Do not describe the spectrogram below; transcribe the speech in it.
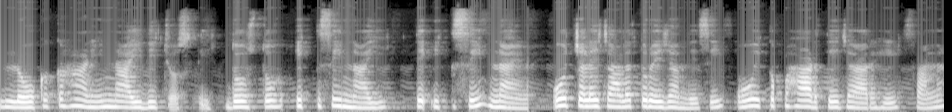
ਲੋਕ ਕਹਾਣੀ ਨਾਈ ਦੀ ਚੁਸਤੀ। ਦੋਸਤੋ, ਇੱਕ ਸੀ ਨਾਈ ਤੇ ਇੱਕ ਸੀ ਨਾਇਣ ਉਹ ਚਲੇ ਚਾਲ ਤੁਰੇ ਜਾਂਦੇ ਸੀ। ਉਹ ਇੱਕ ਪਹਾੜ ਤੇ ਜਾ ਰਹੇ ਸਨ।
